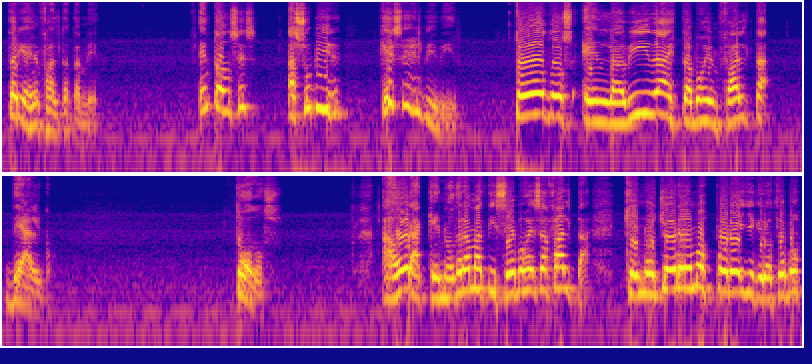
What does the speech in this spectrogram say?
Estarías en falta también. Entonces, asumir que ese es el vivir. Todos en la vida estamos en falta de algo. Todos. Ahora que no dramaticemos esa falta, que no lloremos por ella y que no estemos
